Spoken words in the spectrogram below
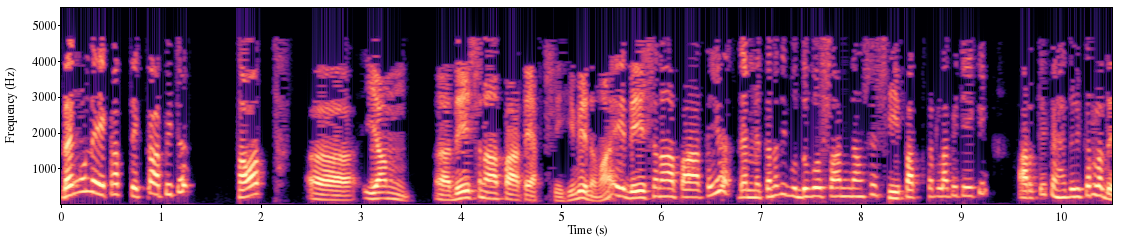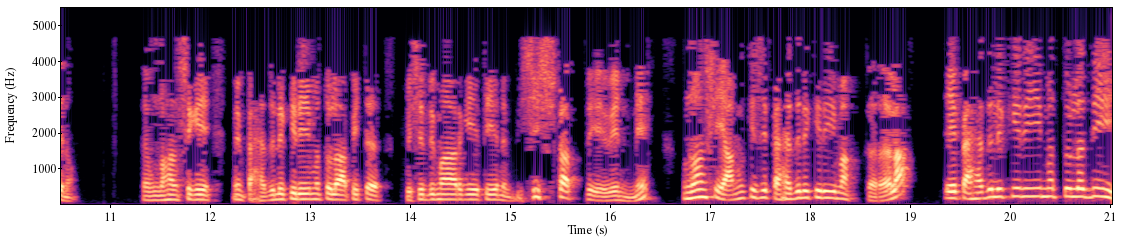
දැන් උන්න ඒකත් එක්ක අපිට තවත් යම් දේශනා පාඩයක් සිහි වෙනවා. ඒ දේශනා පාඩය දැන් මෙතනදී බුදුගෝස්වාමීන් වහන්සේ සිහිපත් කරලා අපිට ඒකේ අර්ථය පැහැදිලි කරලා දෙනවා. දැන් උන්වහන්සේගේ මේ පැහැදිලි කිරීම තුළ අපිට විසුද්ධි මාර්ගයේ තියෙන විශිෂ්ටත්වය වෙන්නේ උන්වහන්සේ යම්කිසි පැහැදිලි කිරීමක් කරලා ඒ පැහැදිලි කිරීම තුළදී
